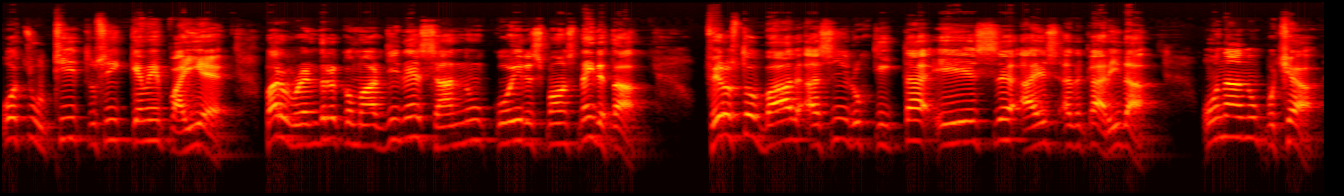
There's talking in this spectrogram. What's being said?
ਉਹ ਝੂਠੀ ਤੁਸੀਂ ਕਿਵੇਂ ਪਾਈ ਹੈ? ਪਰ ਵਰਿੰਦਰ ਕੁਮਾਰ ਜੀ ਨੇ ਸਾਨੂੰ ਕੋਈ ਰਿਸਪਾਂਸ ਨਹੀਂ ਦਿੱਤਾ। ਫਿਰ ਉਸ ਤੋਂ ਬਾਅਦ ਅਸੀਂ ਰੁਖ ਕੀਤਾ ਇਸ ਆਈਸ ਅਧਿਕਾਰੀ ਦਾ। ਉਹਨਾਂ ਨੂੰ ਪੁੱਛਿਆ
